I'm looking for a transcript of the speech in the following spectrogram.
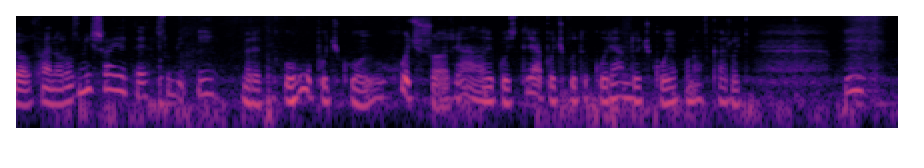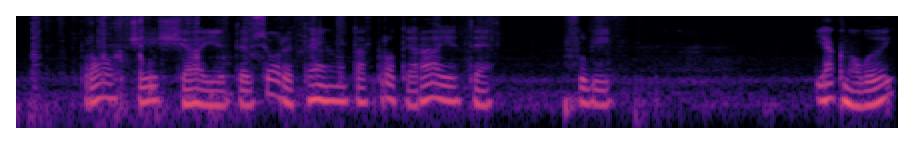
То файно розмішаєте собі і берете таку гупочку, хоч що, якусь тряпочку, таку ряндочку, як у нас кажуть. І прочищаєте. Все ретельно так протираєте собі. Як новий,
